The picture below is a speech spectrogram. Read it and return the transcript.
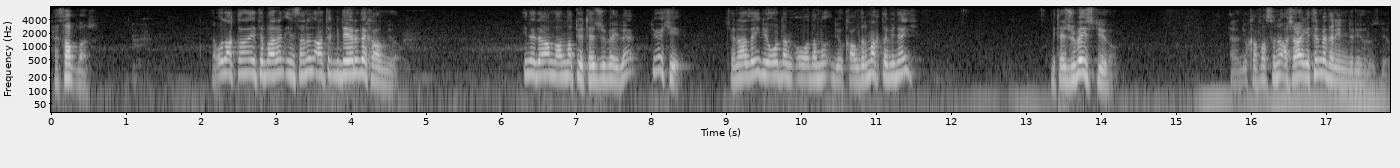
Hesap var. Yani o dakikadan itibaren insanın artık bir değeri de kalmıyor. Yine devamlı anlatıyor tecrübeyle. Diyor ki cenazeyi diyor oradan o adamı diyor kaldırmak da bir ney? Bir tecrübe istiyor. Yani diyor kafasını aşağı getirmeden indiriyoruz diyor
